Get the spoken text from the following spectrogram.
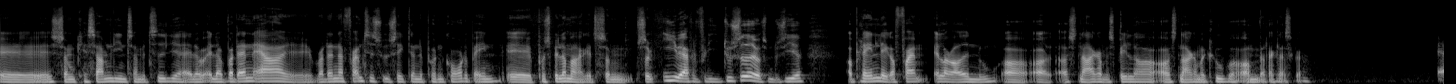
øh, som kan sammenligne sig med tidligere? Eller, eller hvordan, er, øh, hvordan er fremtidsudsigterne på den korte bane øh, på spillermarkedet, som, som I i hvert fald, fordi du sidder jo, som du siger, og planlægger frem allerede nu, og, og, og snakker med spillere og snakker med klubber om, hvad der kan lade sig gøre? Ja.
